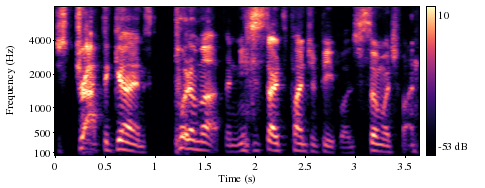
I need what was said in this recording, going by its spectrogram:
just drop the guns, put them up, and he just starts punching people. It's so much fun.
